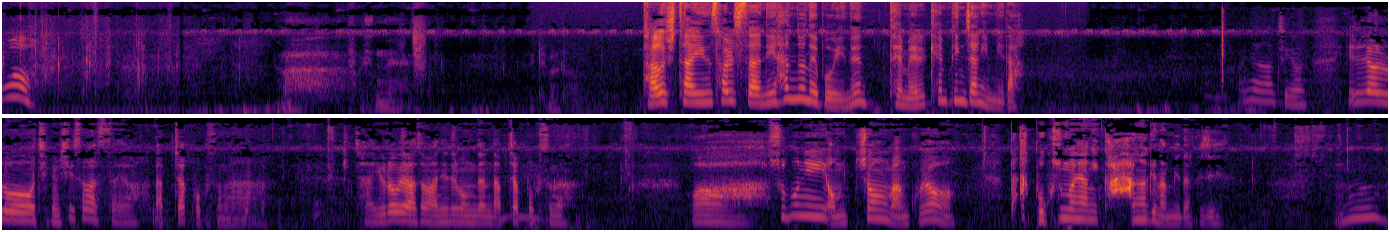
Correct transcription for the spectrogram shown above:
우와. 아 멋있네 이렇게 봐도 다우슈타인 설산이 한눈에 보이는 테멜 캠핑장입니다. 지금 일렬로 지금 씻어왔어요. 납작 복숭아. 자 유럽에 와서 많이들 먹는 납작 복숭아. 와 수분이 엄청 많고요. 딱 복숭아 향이 강하게 납니다. 그지? 음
